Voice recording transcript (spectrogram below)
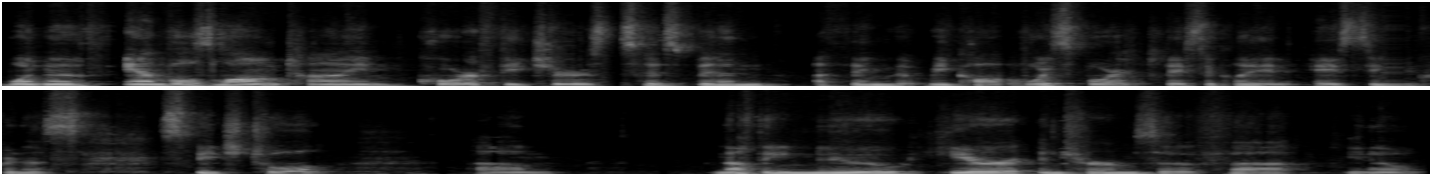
One of Anvil's longtime core features has been a thing that we call VoiceBoard, basically an asynchronous speech tool. Um, nothing new here in terms of, uh, you know,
